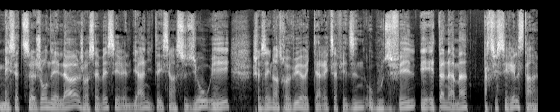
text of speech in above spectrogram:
Mais cette journée-là, je recevais Cyril Gann, il était ici en studio, et je faisais une entrevue avec Tarek Safedine au bout du fil, et étonnamment, parce que Cyril, c'était en-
